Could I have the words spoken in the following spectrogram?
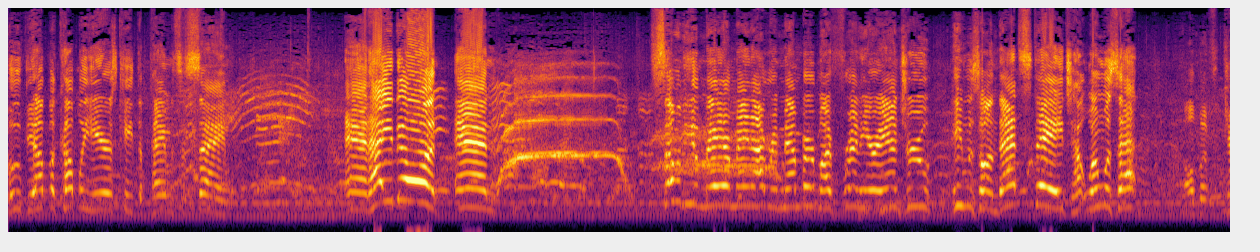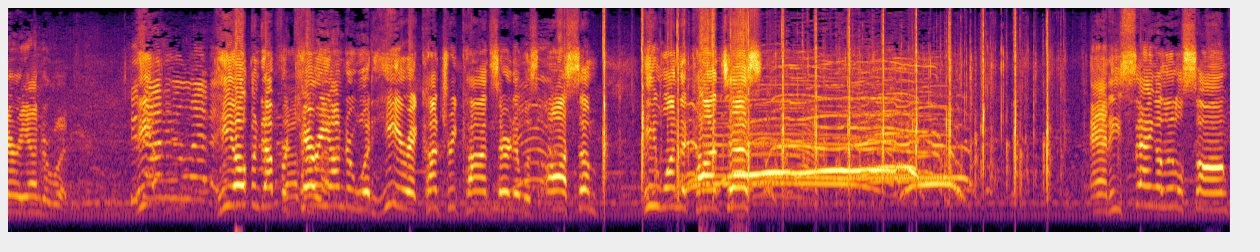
move you up a couple years, keep the payments the same. And how you doing? And some of you may or may not remember my friend here, Andrew. He was on that stage. How, when was that? Oh, but for Carrie Underwood. He, he opened up for Carrie Underwood here at Country Concert. It was awesome. He won the contest. And he sang a little song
